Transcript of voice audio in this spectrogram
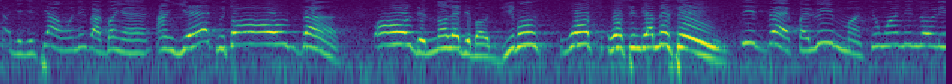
ṣàjèjì sí àwọn onígbàgbọ́ yẹn. And yet, with all that, all the knowledge about demons, what was in their message? síbẹ̀ pẹ̀lú ìmọ̀ tí wọ́n ní lórí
